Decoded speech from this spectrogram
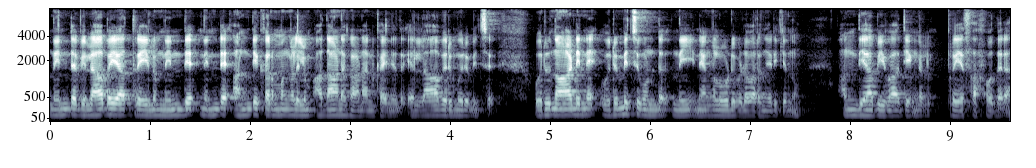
നിന്റെ വിലാപയാത്രയിലും നിന്റെ നിന്റെ അന്ത്യകർമ്മങ്ങളിലും അതാണ് കാണാൻ കഴിഞ്ഞത്. എല്ലാവരും ഒരുമിച്ച് ഒരു നാടിനെ ഒരുമിച്ച് കൊണ്ട് നീ ഞങ്ങളോട് ഇവിടെ പറഞ്ഞിരിക്കുന്നു. അന്ത്യാഭിവാദ്യങ്ങൾ പ്രിയ സഹോദര.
